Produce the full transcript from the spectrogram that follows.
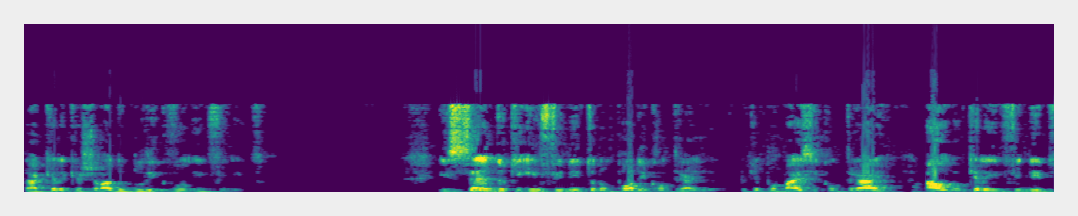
naquele que é chamado Blikvul infinito. E sendo que infinito não pode contrair, porque por mais que contrai algo que é infinito,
